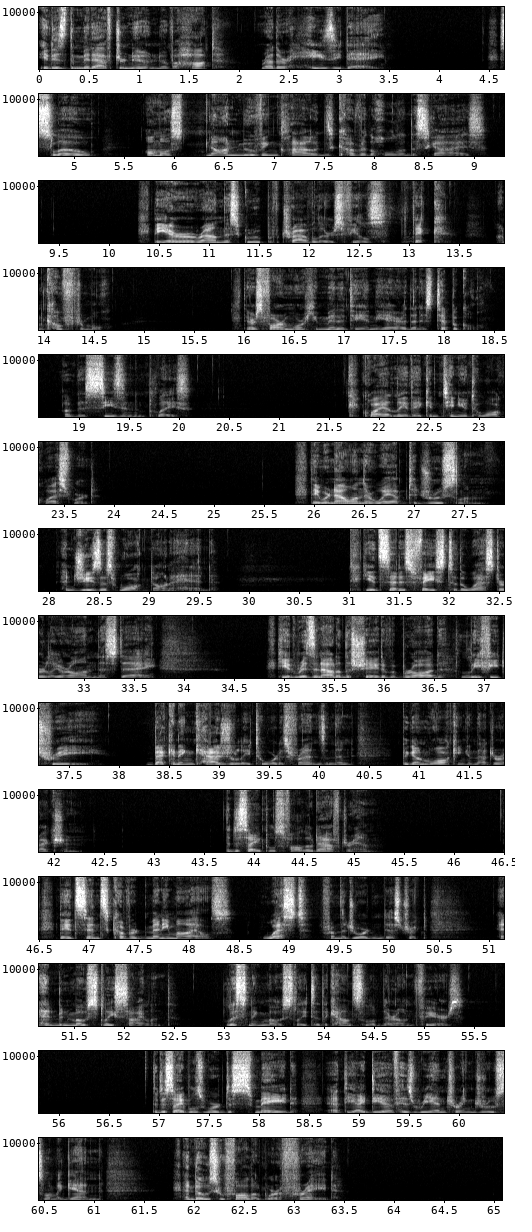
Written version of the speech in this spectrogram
It is the mid afternoon of a hot, rather hazy day. Slow, almost non moving clouds cover the whole of the skies. The air around this group of travelers feels thick, uncomfortable. There is far more humidity in the air than is typical of this season and place. Quietly, they continue to walk westward. They were now on their way up to Jerusalem, and Jesus walked on ahead. He had set his face to the west earlier on this day. He had risen out of the shade of a broad, leafy tree, beckoning casually toward his friends, and then begun walking in that direction. The disciples followed after him. They had since covered many miles west from the Jordan district and had been mostly silent, listening mostly to the counsel of their own fears. The disciples were dismayed at the idea of his re entering Jerusalem again, and those who followed were afraid.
